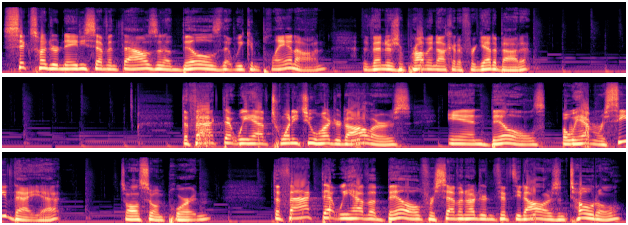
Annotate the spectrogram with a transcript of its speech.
687,000 of bills that we can plan on. The vendors are probably not going to forget about it. The fact that we have $2,200 in bills, but we haven't received that yet, it's also important the fact that we have a bill for $750 in total,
